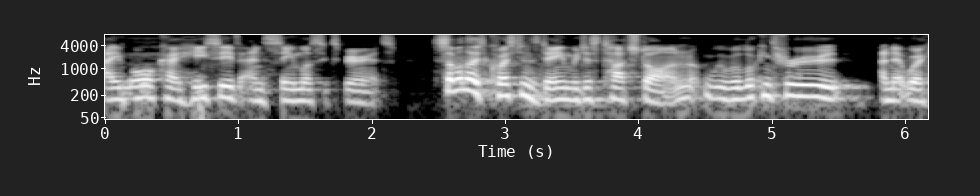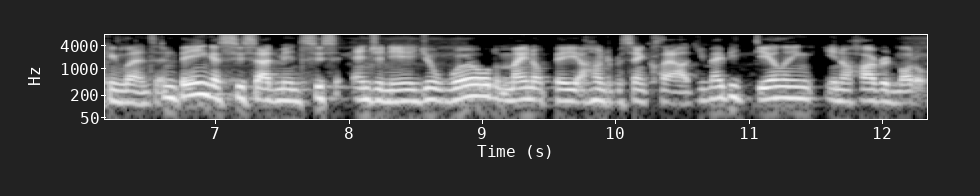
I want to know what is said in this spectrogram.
a more cohesive and seamless experience. Some of those questions, Dean, we just touched on, we were looking through a networking lens. And being a sysadmin, sys engineer, your world may not be 100% cloud. You may be dealing in a hybrid model.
